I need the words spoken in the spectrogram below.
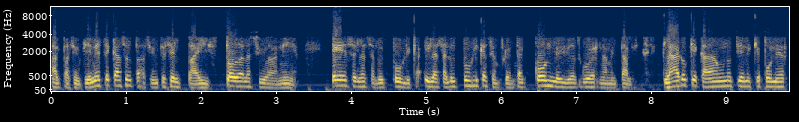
al paciente. Y en este caso, el paciente es el país, toda la ciudadanía. Esa es la salud pública y la salud pública se enfrenta con medidas gubernamentales. Claro que cada uno tiene que poner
